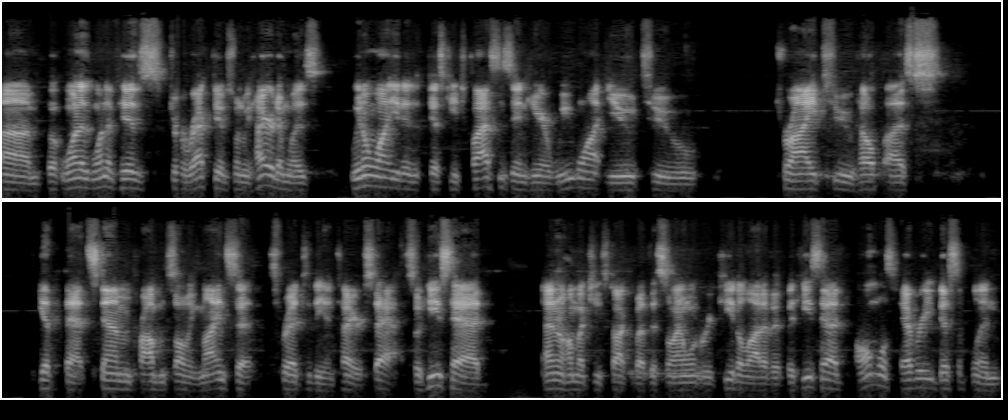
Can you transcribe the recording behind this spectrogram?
Um, but one of, one of his directives when we hired him was, we don't want you to just teach classes in here. We want you to try to help us get that STEM problem solving mindset spread to the entire staff. So he's had, I don't know how much he's talked about this, so I won't repeat a lot of it, but he's had almost every discipline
